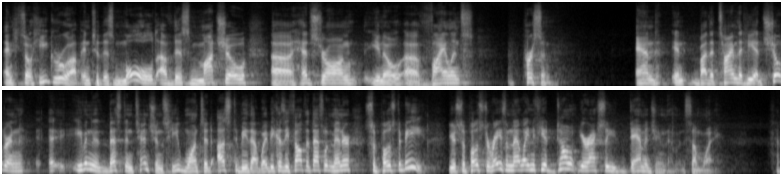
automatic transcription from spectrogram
And so he grew up into this mold of this macho, uh, headstrong, you know, uh, violent person. And in, by the time that he had children, uh, even in best intentions, he wanted us to be that way because he felt that that's what men are supposed to be. You're supposed to raise them that way, and if you don't, you're actually damaging them in some way.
